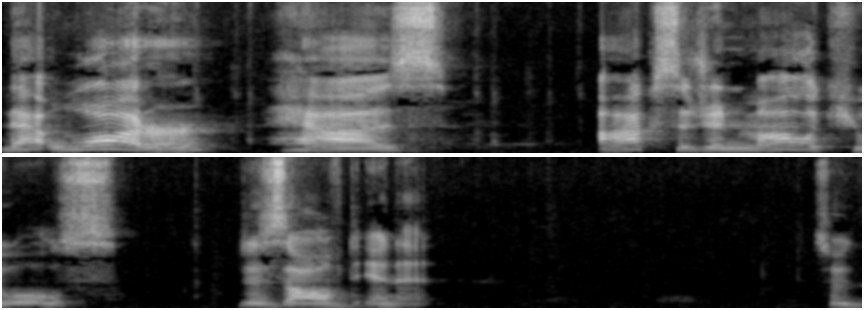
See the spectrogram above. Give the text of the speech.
That water has oxygen molecules dissolved in it. So,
